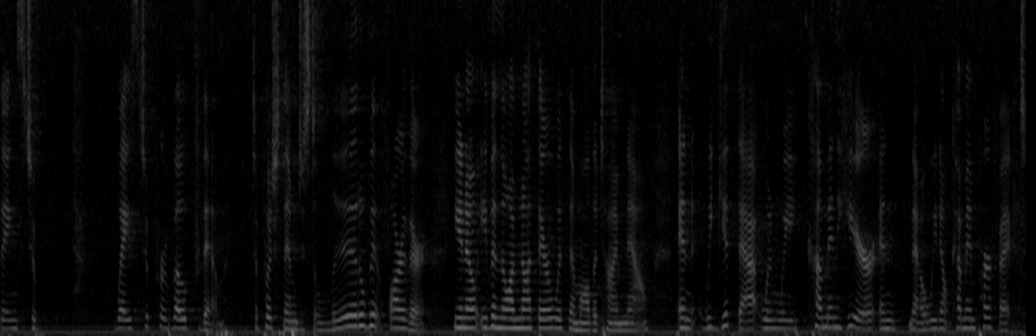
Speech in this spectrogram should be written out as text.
things to ways to provoke them, to push them just a little bit farther. You know, even though I'm not there with them all the time now. And we get that when we come in here, and no, we don't come in perfect,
